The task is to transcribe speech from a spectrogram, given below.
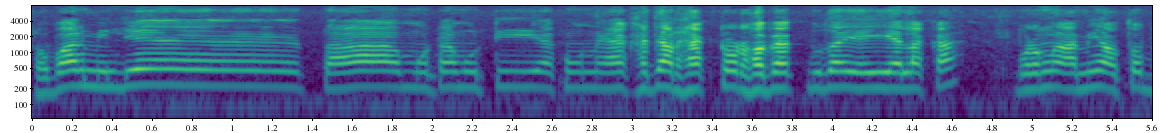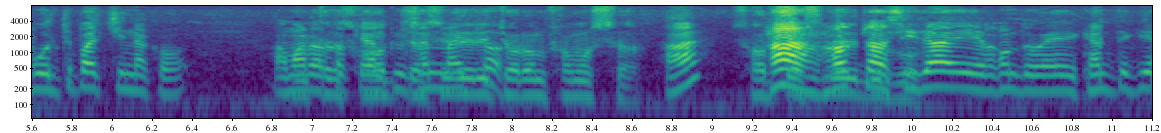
সবার মিলিয়ে তা মোটামুটি এখন এক হাজার হেক্টর হবে বোধহয় এই এলাকা। বরং আমি অত বলতে পারছি না কো। আমার অত ক্যালকুলেশন নাই তো। চরম সমস্যা। হ্যাঁ? সব হ্যাঁ সব চাষিরা এরকম তো এখান থেকে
